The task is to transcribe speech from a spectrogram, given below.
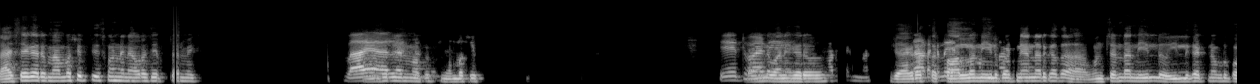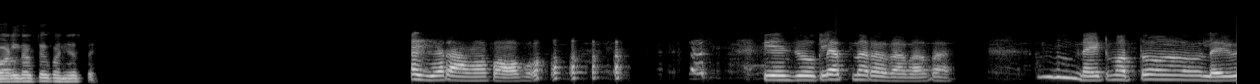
లాస్య గారు మెంబర్‌షిప్ తీసుకోండి. నేను ఎవరో చెప్తాను మీకు. మెంబర్‌షిప్. వాణి? గారు. జాగ్రత్త కాల్లో నీళ్ళు. పట్టినాయి అన్నారు కదా! ఉంచండి ఆ నీళ్ళు. ఇల్లు కట్టినప్పుడు గోడలు దబితే పనిచేస్తాయి. అయ్యో రామా! పాపం. ఏం జోకులేస్తున్నారో రా బాబా! నైట్ మొత్తం లైవ్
